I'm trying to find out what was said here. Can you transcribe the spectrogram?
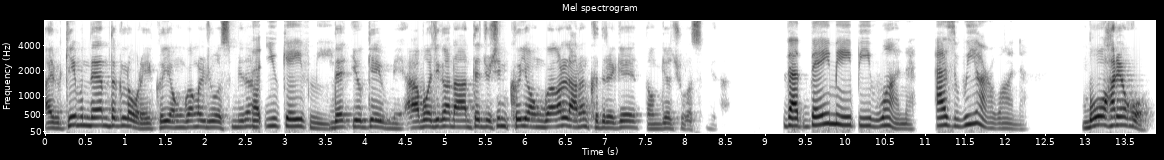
I've given them the glory 그 영광을 주었습니다. that you gave me, That you gave me 아버지가 나한테 주신 그 영광을 나는 그들에게 넘겨 주었습니다. that they may be one as we are one. 뭐 하려고?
